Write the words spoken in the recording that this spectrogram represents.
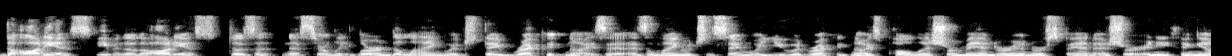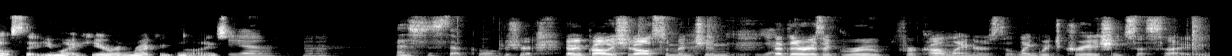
the audience, even though the audience doesn't necessarily learn the language, they recognize it as a language the same way you would recognize Polish or Mandarin or Spanish or anything else that you might hear and recognize. Yeah. Mm-hmm. That's just so cool. For sure. And we probably should also mention yeah. that there is a group for conlangers, the Language Creation Society.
